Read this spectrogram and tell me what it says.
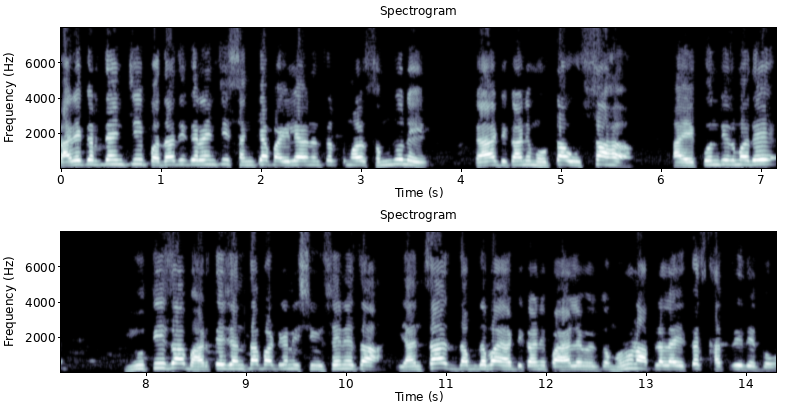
कार्यकर्त्यांची पदाधिकाऱ्यांची संख्या पाहिल्यानंतर तुम्हाला समजून येईल. त्या ठिकाणी मोठा उत्साह हा एकोणतीसमध्ये युतीचा भारतीय जनता पार्टी आणि शिवसेनेचा यांचाच दबदबा या ठिकाणी पाहायला मिळतो म्हणून आपल्याला एकच खात्री देतो.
